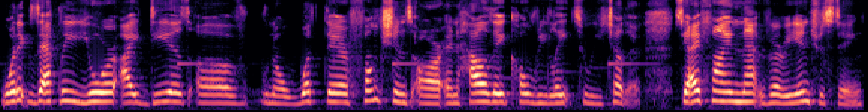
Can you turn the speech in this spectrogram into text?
what exactly your ideas of, you know, what their functions are and how they correlate to each other. See, I find that very interesting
